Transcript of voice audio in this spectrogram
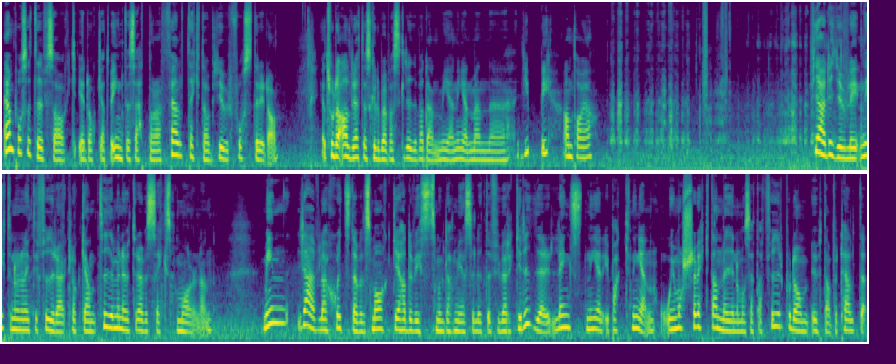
En positiv sak är dock att vi inte sett några fält täckta av djurfoster idag. Jag trodde aldrig att jag skulle behöva skriva den meningen men eh, jippi antar jag. 4 juli 1994 klockan 10 minuter över 6 på morgonen. Min jävla skitstövelsmake hade visst smugglat med sig lite fyrverkerier längst ner i packningen och i morse väckte han mig genom att sätta fyr på dem utanför tältet.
